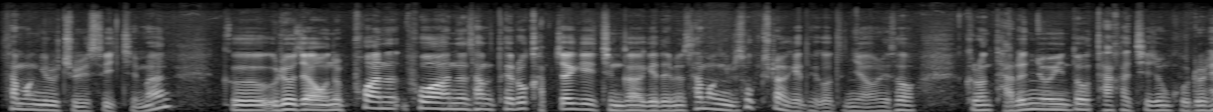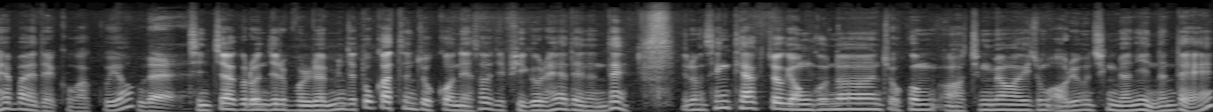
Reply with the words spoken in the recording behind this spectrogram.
사망률을 줄일 수 있지만 그 의료 자원을 포화하는, 포화하는 상태로 갑자기 증가하게 되면 사망률이 속출하게 되거든요. 그래서 그런 다른 요인도 다 같이 좀 고려를 해봐야 될 것 같고요. 네. 진짜 그런지를 보려면 이제 똑같은 조건에서 이제 비교를 해야 되는데 이런 생태학적 연구는 조금 어, 증명하기 좀 어려운 측면이 있는데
